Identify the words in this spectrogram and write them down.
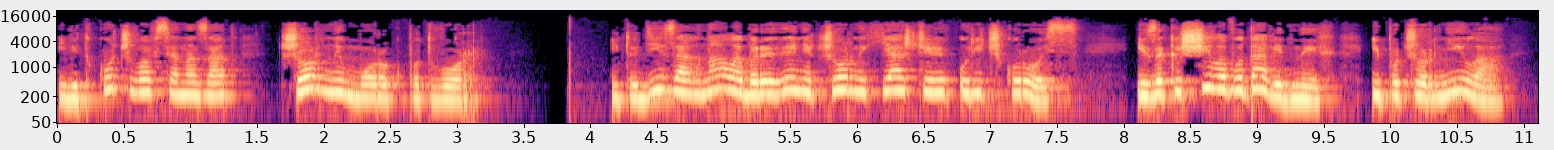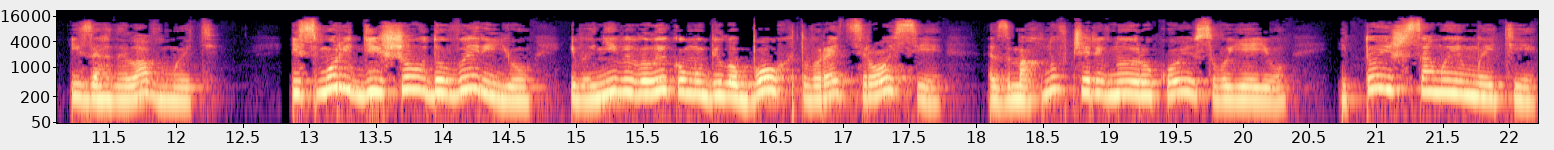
і відкочувався назад чорний морок потвор. І тоді загнала берегиня чорних ящерів у річку Рось, і закишіла вода від них, і почорніла, і загнила вмить. І сморід дійшов до вирію, і в гніві великому білобог, творець Росі, змахнув чарівною рукою своєю, і тої ж самої миті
